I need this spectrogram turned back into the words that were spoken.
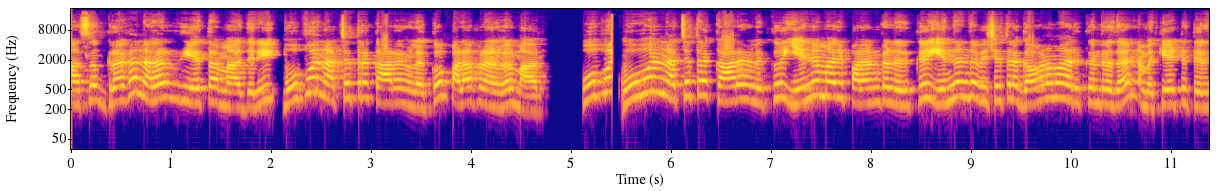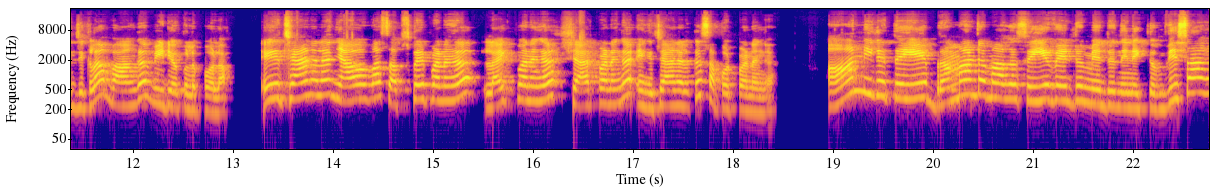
மாசம் கிரக நகருக்கு ஏத்த மாதிரி ஒவ்வொரு நட்சத்திரக்காரங்களுக்கும் பலாபலன்கள் மாறும். ஒவ்வொரு ஒவ்வொரு நட்சத்திரக்காரர்களுக்கும் என்ன மாதிரி பலன்கள் இருக்கு? எந்தெந்த விஷயத்துல கவனமா இருக்குன்றத நம்ம கேட்டு தெரிஞ்சுக்கலாம். வாங்க வீடியோக்குள்ள போலாம். எங்க சேனலை ஞாபகமா சப்ஸ்கிரைப் பண்ணுங்க லைக் பண்ணுங்க ஷேர் பண்ணுங்க எங்க சேனலுக்கு சப்போர்ட் பண்ணுங்க. ஆன்மீகத்தையே பிரம்மாண்டமாக செய்ய வேண்டும் என்று நினைக்கும் விசாக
